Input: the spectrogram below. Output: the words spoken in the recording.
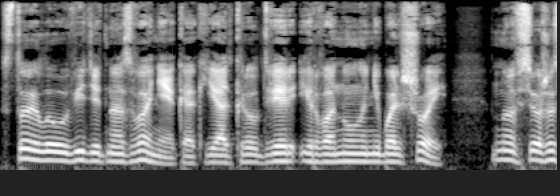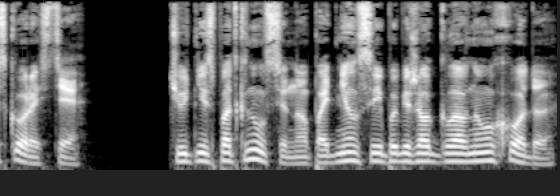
Стоило увидеть название, как я открыл дверь и рванул на небольшой, но все же скорости. Чуть не споткнулся, но поднялся и побежал к главному ходу.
